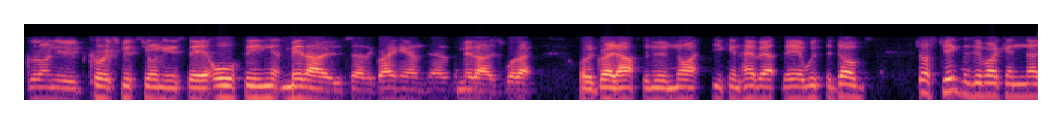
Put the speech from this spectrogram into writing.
Good on you. Corey Smith joining us there. All thing Meadows, uh, the Greyhounds out at the Meadows. What a what a great afternoon night you can have out there with the dogs. Josh Jenkins, if I can uh,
